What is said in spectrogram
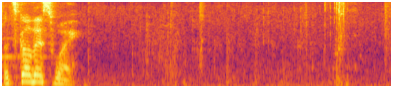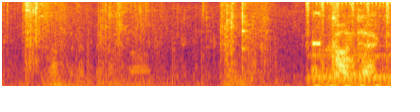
Let's go this way. Contact.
